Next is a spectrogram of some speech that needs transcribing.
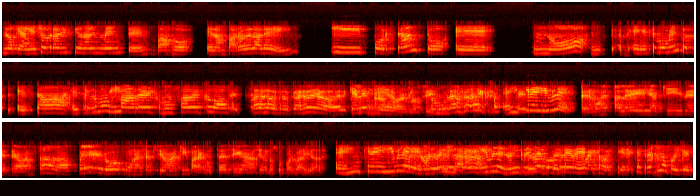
lo que han hecho tradicionalmente bajo el amparo de la ley y por tanto eh, no, en este momento esa, es como un father, como un father closet, ¿qué le dieron? Es increíble. Esta ley aquí de, avanzada, pero una excepción aquí para que ustedes sigan haciendo sus barbaridades. Es increíble. No, no es increíble, no es increíble porque Pues tienes que creerlo porque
